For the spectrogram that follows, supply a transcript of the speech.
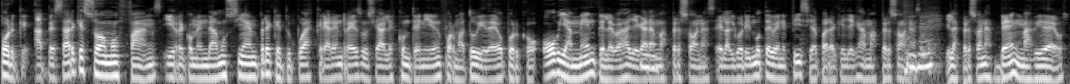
porque a pesar que somos fans y recomendamos siempre que tú puedas crear en redes sociales contenido en formato video, porque obviamente le vas a llegar a más personas, el algoritmo te beneficia para que llegues a más personas y las personas ven más videos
